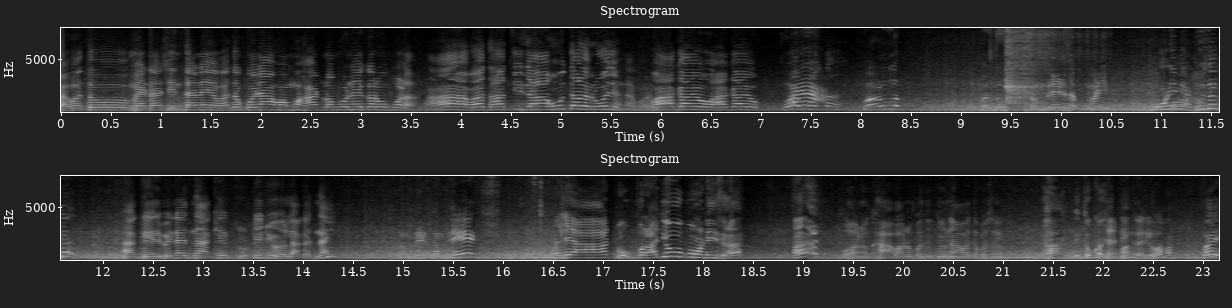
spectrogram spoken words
હવે તો મેઠા ચિંતા નહીં હવે તો કોઈના હમ હાટ લોબો નહીં કરવો પડે. હા વાત સાચી છે. આ હું તારે રોજ વાગાયો વાગાયો વાઘ આવ્યો વાઘ આવ્યો આ પોતા- વાળું તો બધું કમ્પ્લીટ છે પાણી. પાણી બેઠું છે કે? આ ગેલવીને જ નાખી તૂટી ગયું લાગત નહીં? કમ્પ્લીટ કમ્પ્લીટ એટલે આ ટોપરા જેવું પોણી છે. હા? ઓનું ખાવાનું બધું તું ના આવે તો પછી હા એ તો કઈ સેટિંગ કરી હો. ભાઈ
